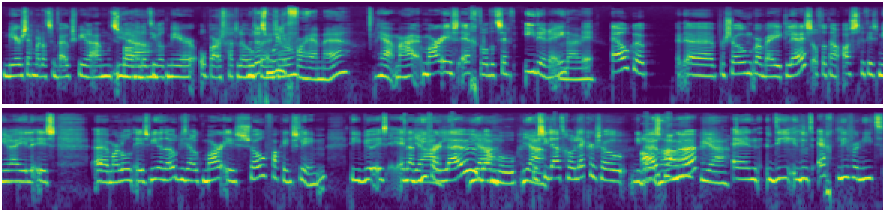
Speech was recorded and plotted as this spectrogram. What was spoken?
meer zeg maar dat zijn buikspieren aan moet spannen. Ja. Dat hij wat meer opwaarts gaat Maar lopen. dat is moeilijk voor hem, hè? Ja, maar Mar is echt, want dat zegt iedereen. Lui. E- Elke eh, persoon waarbij ik les, of dat nou Astrid is, Mireille is, eh, Marlon is, wie dan ook, die zegt ook Mar is zo fucking slim. Die wil, is en dan Ja. liever lui Ja. dan moe. Ja. Dus die laat gewoon lekker zo die buik hangen. Ja. En die doet echt liever niet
